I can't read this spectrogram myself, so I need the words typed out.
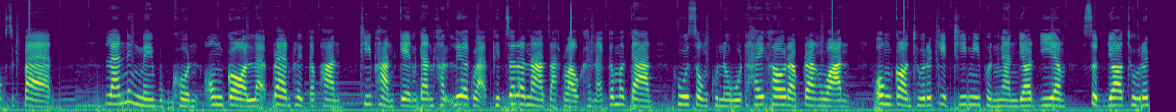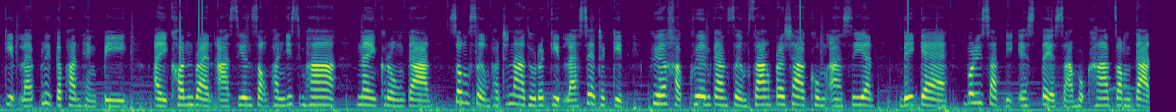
2568 และหนึ่งในบุคคล องค์กร และแบรนด์ผลิตภัณฑ์ที่ผ่านเกณฑ์การคัดเลือกและพิจารณาจากเหล่าคณะกรรมการ ผู้ทรงคุณวุฒิให้เข้ารับรางวัล องค์กรธุรกิจที่มีผลงานยอดเยี่ยม สุดยอดธุรกิจและผลิตภัณฑ์แห่งปีไอคอนแบรนด์อาเซียน 2025 ในโครงการส่งเสริมพัฒนาธุรกิจและเศรษฐกิจ เพื่อขับเคลื่อนการเสริมสร้างประชาคมอาเซียน ได้แก่ บริษัท The Estate 365 จำกัด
